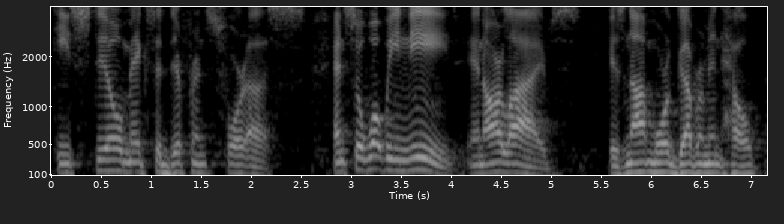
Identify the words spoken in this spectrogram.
He still makes a difference for us. And so what we need in our lives is not more government help.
